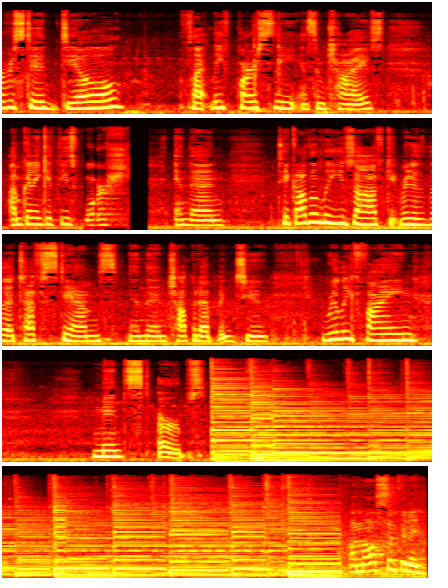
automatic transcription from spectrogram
Harvested dill, flat leaf parsley, and some chives. I'm gonna get these washed and then take all the leaves off, get rid of the tough stems, and then chop it up into really fine minced herbs. I'm also gonna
